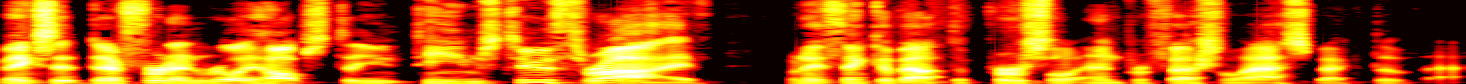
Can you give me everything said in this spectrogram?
makes it different, and really helps te- teams to thrive when they think about the personal and professional aspect of that.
